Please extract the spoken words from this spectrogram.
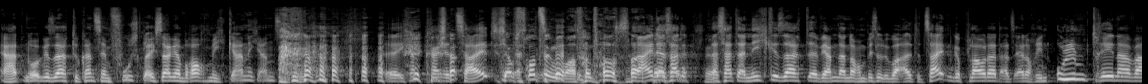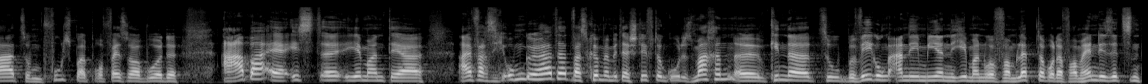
Er hat nur gesagt, du kannst dem Fuß gleich sagen, er braucht mich gar nicht anzurufen. äh, ich habe keine Zeit. Ich habe es trotzdem gemacht. Und Nein, das hat, das hat er nicht gesagt. Wir haben dann noch ein bisschen über alte Zeiten geplaudert, als er noch in Ulm Trainer war, zum Fußballprofessor wurde. Aber er ist äh, jemand, der einfach sich umgehört hat. Was können wir mit der Stiftung Gutes machen? Äh, Kinder zu Bewegung animieren, nicht immer nur vom Laptop oder vom Handy sitzen.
